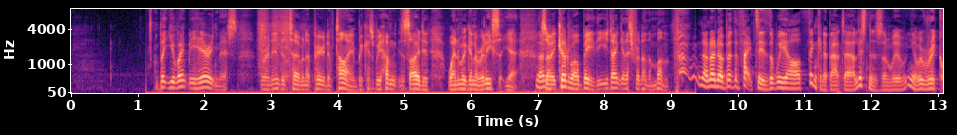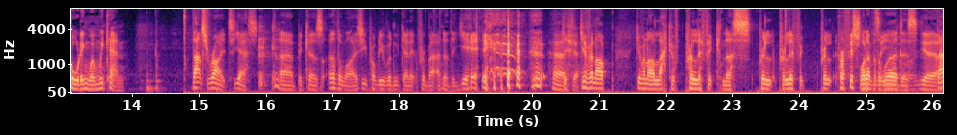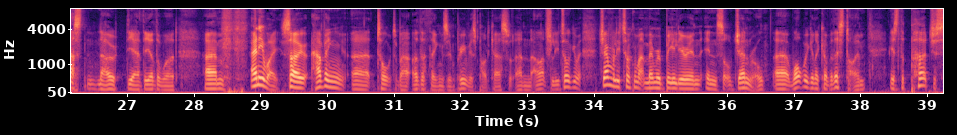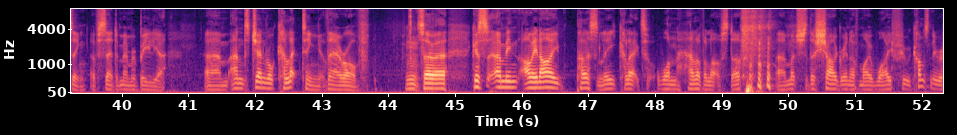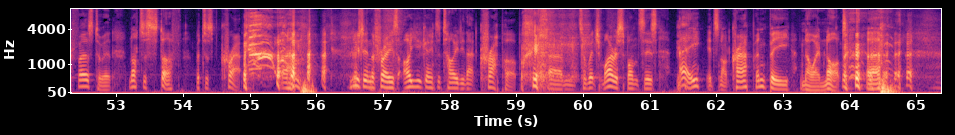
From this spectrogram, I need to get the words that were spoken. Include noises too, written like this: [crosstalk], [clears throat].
But you won't be hearing this for an indeterminate period of time because we haven't decided when we're going to release it yet. No, so no. it could well be that you don't get this for another month. [laughs] no, no, no. But the fact is that we are thinking about our listeners and we're you know we're recording when we can. That's right, yes, uh, [coughs] because otherwise you probably wouldn't get it for about another year. [laughs] uh, given our given our lack of prolificness, pro- prolific, pro- whatever the word is. Yeah, that's no, yeah, the other word. Um, [laughs] anyway, so having uh, talked about other things in previous podcasts and actually talking about generally talking about memorabilia in in sort of general, uh, what we're going to cover this time is the purchasing of said memorabilia um, and general collecting thereof. Mm. So, because uh, I mean, I mean, I personally collect one hell of a lot of stuff, [laughs] uh, much to the chagrin of my wife, who constantly refers to it not as stuff but as crap. [laughs] um, usually in the phrase, "Are you going to tidy that crap up?" Um, to which my response is, "A, it's not crap," and B, no, I'm not. [laughs] Um,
